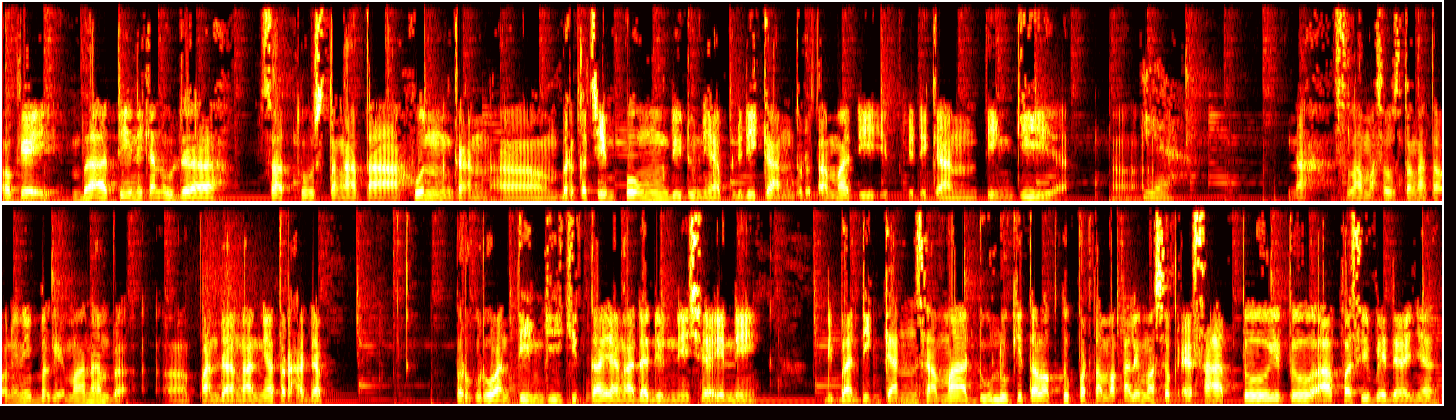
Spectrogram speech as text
Oke, Mbak Ati ini kan udah satu setengah tahun kan um, berkecimpung di dunia pendidikan, terutama di pendidikan tinggi ya. Uh, iya. Nah, selama satu setengah tahun ini bagaimana Mbak uh, pandangannya terhadap perguruan tinggi kita yang ada di Indonesia ini? Dibandingkan sama dulu kita waktu pertama kali masuk S1 itu apa sih bedanya?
